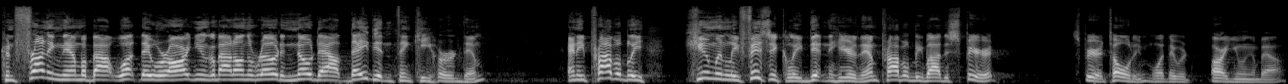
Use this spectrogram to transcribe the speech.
confronting them about what they were arguing about on the road, and no doubt they didn't think he heard them. And he probably humanly, physically didn't hear them, probably by the Spirit. Spirit told him what they were arguing about.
